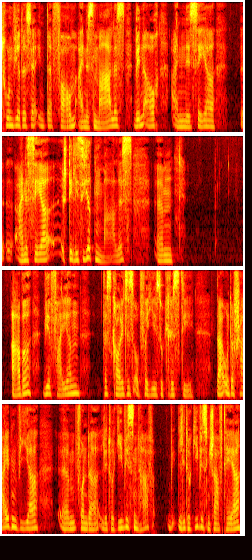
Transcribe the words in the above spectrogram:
tun wir das ja in der Form eines Males, wenn auch eine sehr, äh, eines sehr stilisierten Males. Ähm, aber wir feiern das Kreuzesopfer Jesu Christi. Da unterscheiden wir ähm, von der Liturgiewissenschaft, Liturgiewissenschaft her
